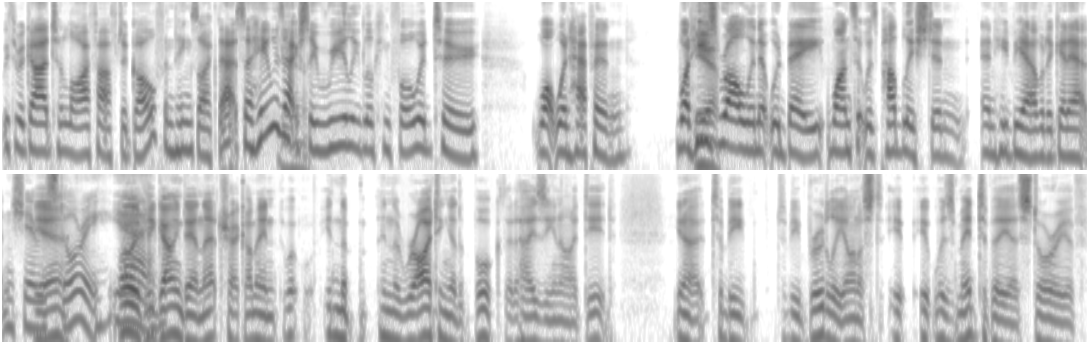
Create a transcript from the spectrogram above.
with regard to life after golf and things like that. So he was Yeah. actually really looking forward to what would happen. What his Yeah. role in it would be once it was published, and, and he'd be able to get out and share his story. Yeah. Well, if you're going down that track, I mean, in the in the writing of the book that Hazy and I did, you know, to be to be brutally honest, it, it was meant to be a story of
